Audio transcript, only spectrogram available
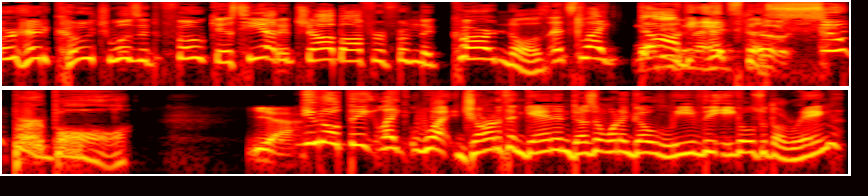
our head coach wasn't focused. He had a job offer from the Cardinals. It's like, dog, it's the Super Bowl. Yeah. You don't think, like, what? Jonathan Gannon doesn't want to go leave the Eagles with a ring?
